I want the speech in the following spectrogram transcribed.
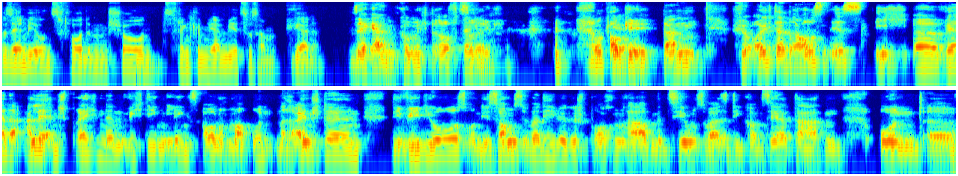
sehen wir uns vor dem Show und trinken wir ein Bier zusammen. Gerne. sehr gern, komme ich drauf Sehr gerne. zurück. Okay. Okay, dann für euch da draußen ist, ich äh, werde alle entsprechenden wichtigen Links auch nochmal unten reinstellen. Die Videos und die Songs, über die wir gesprochen haben, beziehungsweise die Konzertdaten und äh,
